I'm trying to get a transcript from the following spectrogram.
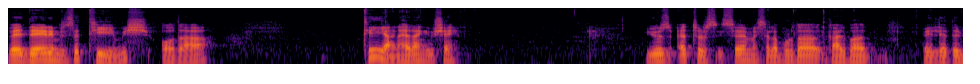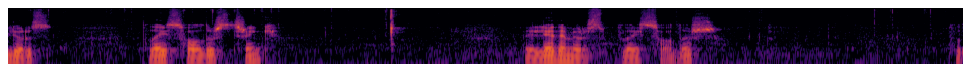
ve değerimiz de t'ymiş. O da t yani herhangi bir şey. Use atters ise mesela burada galiba belli edebiliyoruz. Placeholder string belli edemiyoruz. Placeholder Pl-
